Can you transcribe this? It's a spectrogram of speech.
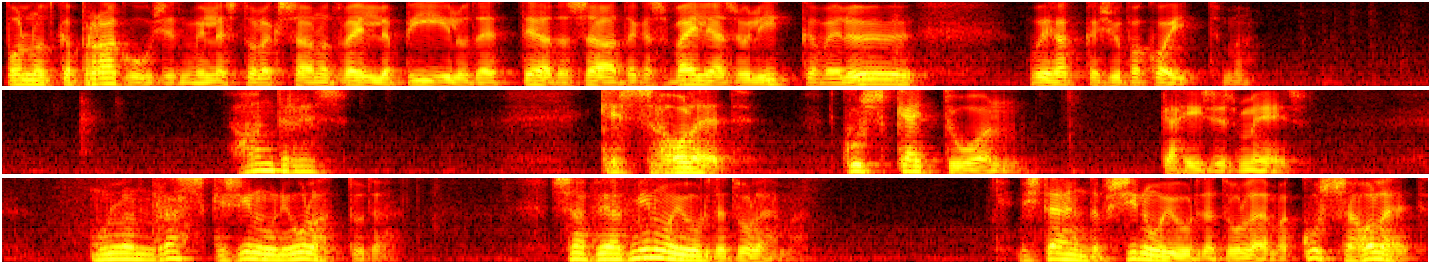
Polnud ka pragusid, millest oleks saanud välja piiluda, et teada saada, kas väljas oli ikka veel öö või hakkas juba koitma. Andres, kes sa oled, kus kätu on? kähises mees. mul on raske sinuni ulatuda. sa pead minu juurde tulema. mis tähendab sinu juurde tulema, kus sa oled?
